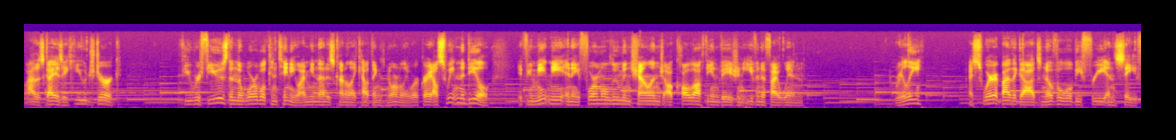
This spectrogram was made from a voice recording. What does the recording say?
Wow, this guy is a huge jerk. If you refuse, then the war will continue. I mean, that is kind of like how things normally work, right? I'll sweeten the deal. If you meet me in a formal Lumen challenge, I'll call off the invasion even if I win. Really? I swear it by the gods, Nova will be free and safe.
